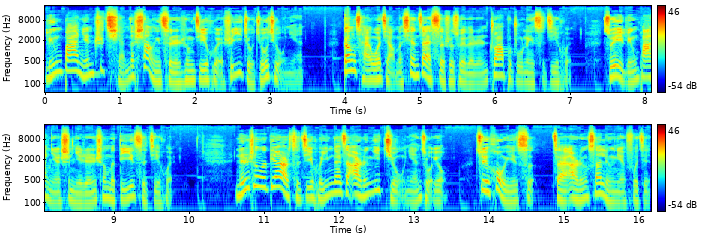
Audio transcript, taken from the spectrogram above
零八年之前的上一次人生机会是一九九九年，刚才我讲的，现在四十岁的人抓不住那次机会，所以零八年是你人生的第一次机会，人生的第二次机会应该在二零一九年左右，最后一次在二零三零年附近，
